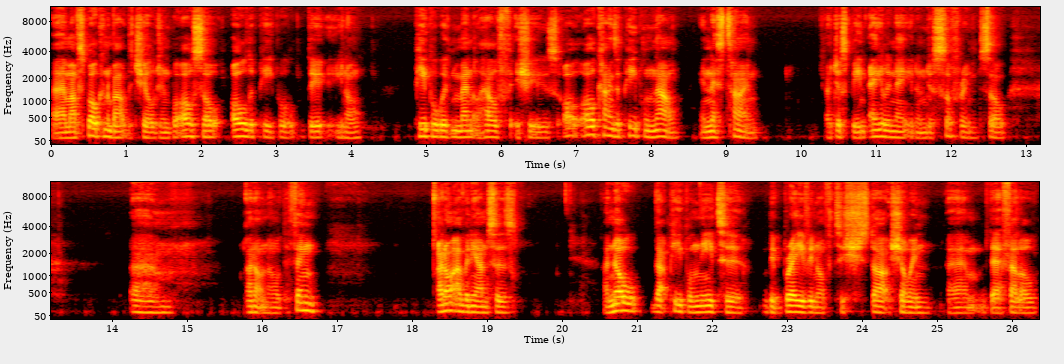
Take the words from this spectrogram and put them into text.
um, I've spoken about the children, but also older people, the, you know, people with mental health issues, all, all kinds of people now in this time are just being alienated and just suffering. So, um, I don't know. The thing, I don't have any answers. I know that people need to be brave enough to sh start showing um, their fellow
